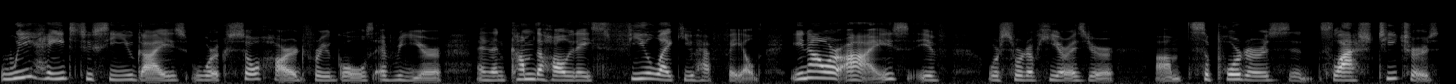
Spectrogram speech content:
we hate to see you guys work so hard for your goals every year and then come the holidays feel like you have failed. In our eyes, if we're sort of here as your um, supporters slash teachers,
